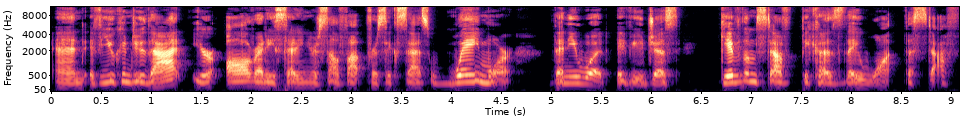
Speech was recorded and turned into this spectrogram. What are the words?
And if you can do that, you're already setting yourself up for success way more than you would if you just give them stuff because they want the stuff.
